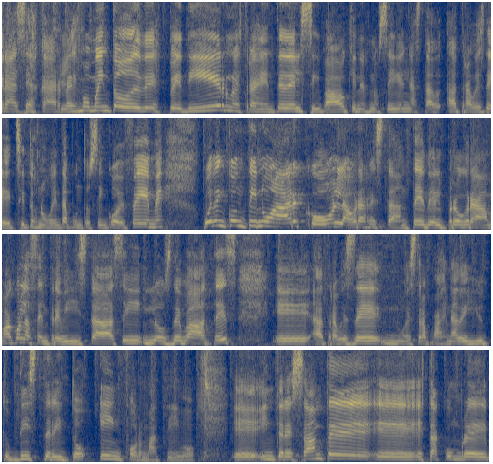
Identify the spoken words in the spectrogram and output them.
Gracias, Carla. Es momento de despedir nuestra gente del Cibao, quienes nos siguen hasta a través de Éxitos 90.5 FM. Pueden continuar con la hora restante del programa, con las entrevistas y los debates eh, a través de nuestra página de YouTube Distrito Informativo. Eh, interesante eh, esta cumbre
